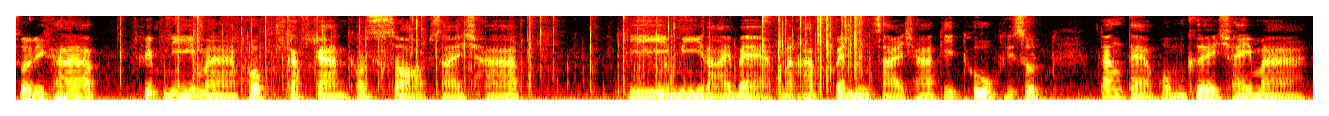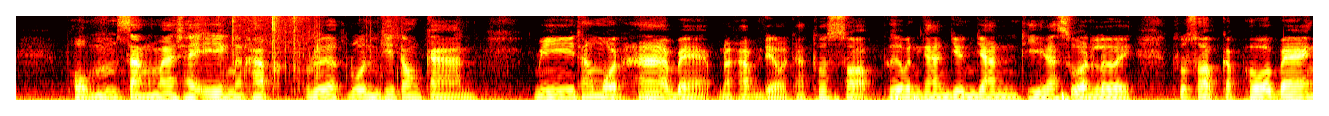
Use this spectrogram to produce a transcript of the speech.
สวัสดีครับ คลิปนี้มาพบกับการทดสอบสายชาร์จ ที่มีหลายแบบนะครับ เป็นสายชาร์จที่ถูกที่สุด ตั้งแต่ผมเคยใช้มา ผมสั่งมาใช้เองนะครับ เลือกรุ่นที่ต้องการ มีทั้งหมด 5 แบบนะครับ เดี๋ยวจะทดสอบเพื่อเป็นการยืนยันทีละส่วนเลย ทดสอบกับ power bank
